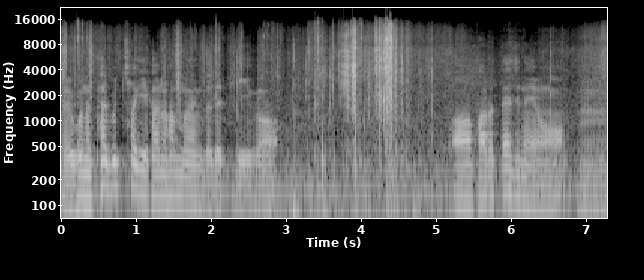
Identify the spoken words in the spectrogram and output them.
어, 요거는 탈부착이 가능한 모양입니다. 내피 이거. 어, 바로 떼지네요. 음.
